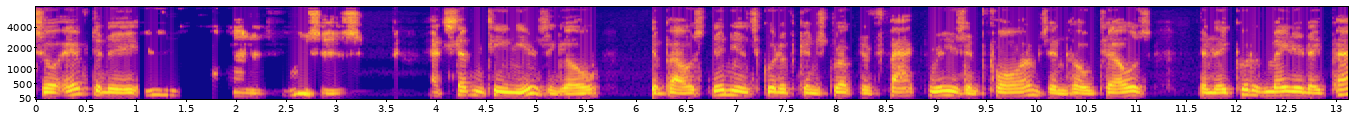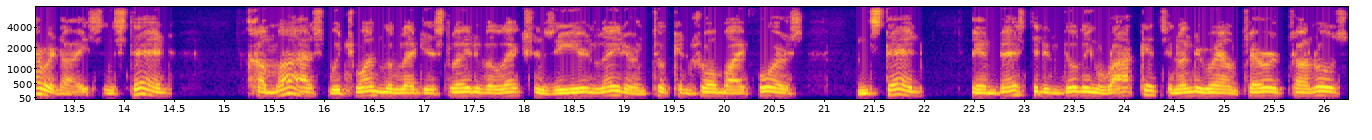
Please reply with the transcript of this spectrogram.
So after the Israel forces at 17 years ago, the Palestinians could have constructed factories and farms and hotels, and they could have made it a paradise. Instead, Hamas, which won the legislative elections a year later and took control by force, instead, they invested in building rockets and underground terror tunnels,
